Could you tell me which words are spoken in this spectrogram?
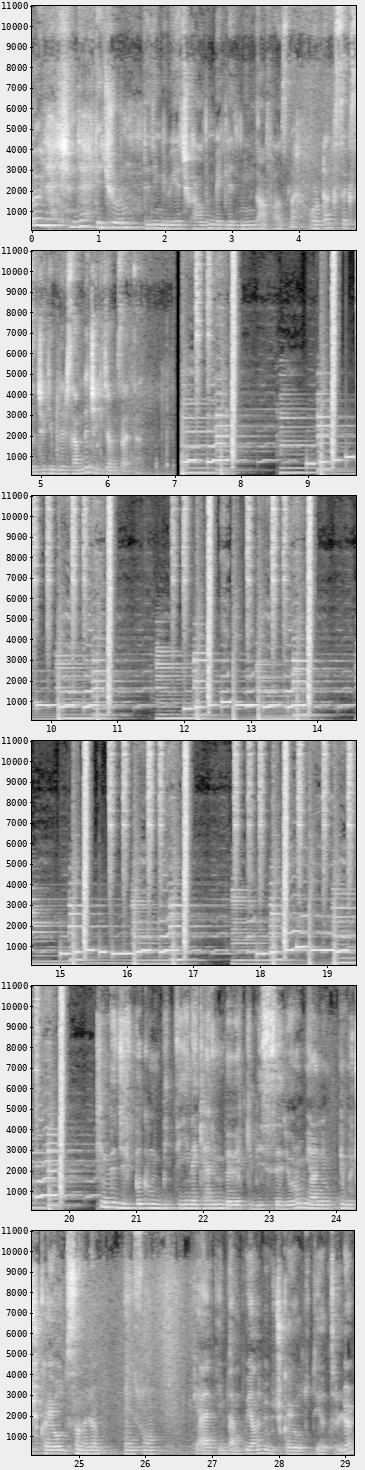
Öyle şimdi geçiyorum. Dediğim gibi geç kaldım. Bekletmeyeyim daha fazla. Orada kısa kısa çekebilirsem de çekeceğim zaten. Bakımı bitti. Yine kendimi bebek gibi hissediyorum. Yani bir buçuk ay oldu sanırım en son geldiğimden bu yana bir buçuk ay oldu diye hatırlıyorum.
